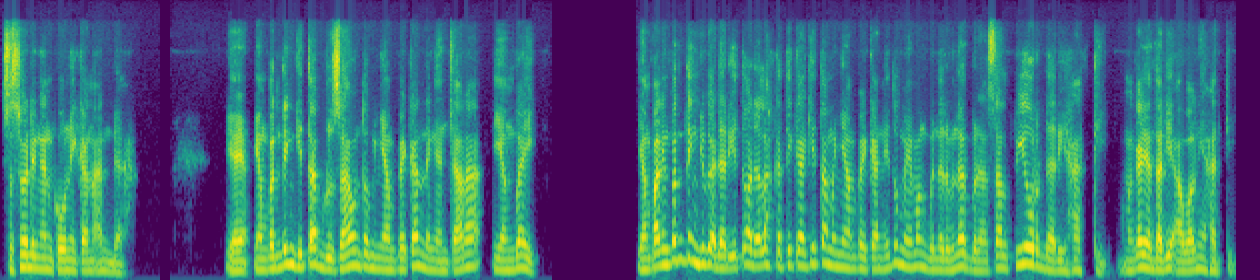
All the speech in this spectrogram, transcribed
Sesuai dengan keunikan Anda. Ya, yang penting kita berusaha untuk menyampaikan dengan cara yang baik. Yang paling penting juga dari itu adalah ketika kita menyampaikan itu memang benar-benar berasal pure dari hati. Makanya tadi awalnya hati.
